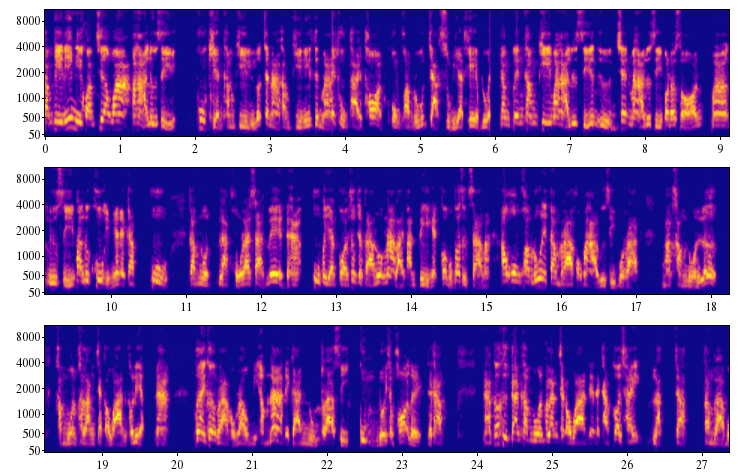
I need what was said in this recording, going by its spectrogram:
คัมภีร์นี้มีความเชื่อว่ามหาฤาษีผู้เขียนคัมภีร์หรือรจนาคัมภีร์นี้ขึ้นมาให้ถูกถ่ายทอดองค์ความรู้จากสุริยเทพด้วยยังเป็นคัมภีร์มหาฤาษีอื่นๆ เช่น มหาฤาษีปรสรมาฤาษีพระฤกษุอย่างเงี้ยนะครับผู้กำหนดหลักโหราศาสตร์เวทนะฮะผู้พยากรณ์โชคชะตาล่วงหน้าหลายพันปีเนี่ยก็ผมก็ศึกษามาเอาองค์ความรู้ในตำราของมหาฤาษีโบราณมาคำนวณเลิกคำนวณพลังจักรวาลเขาเรียกนะฮะเพื่อให้เครื่องรางของเรามีอำนาจในการหนุนราศี กุมโดยเฉพาะเลยนะครับนะก็คือการคำนวณพลังจักรวาลเนี่ยนะครับก็ใช้หลักจากตำราโบ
